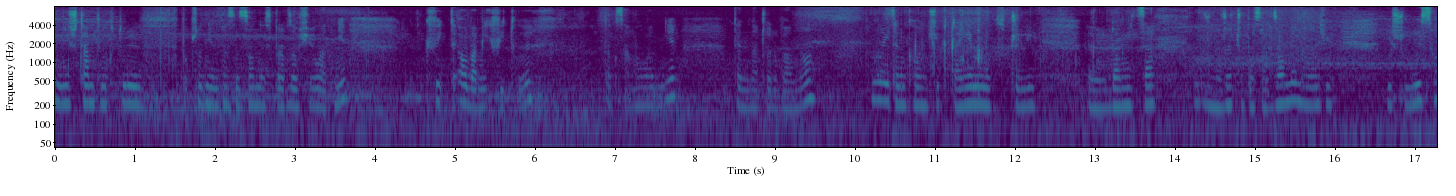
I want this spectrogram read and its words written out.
niż tamten, który w poprzednie dwa sezony sprawdzał się ładnie. Kwity, oba mi kwitły, tak samo ładnie. Ten na czerwono. No i ten kącik tajemnic, czyli e, w różne rzeczy posadzone. Na razie jeszcze łyso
